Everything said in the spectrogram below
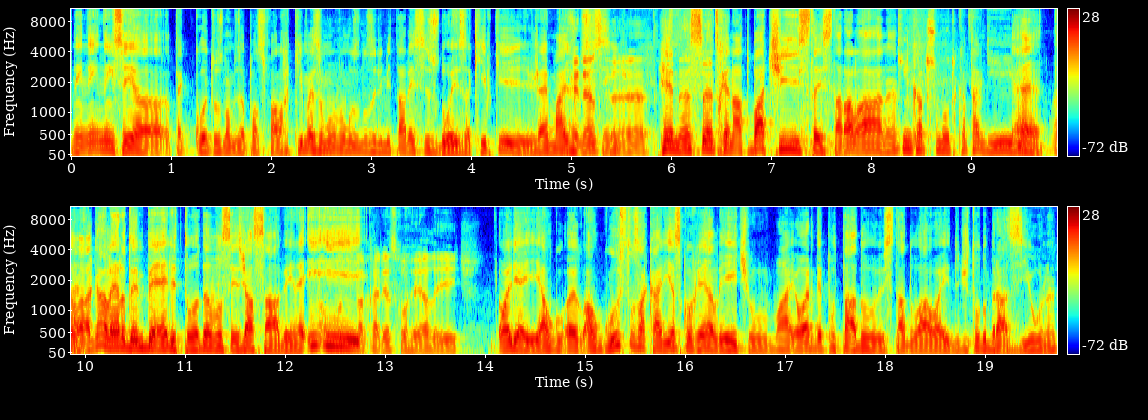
Nem, nem, nem sei até quantos nomes eu posso falar aqui, mas vamos, vamos nos limitar a esses dois aqui, porque já é mais Renan suficiente. Santos. Renan Santos, Renato Batista estará lá, né? Kim Katsumoto Katagi. É, então, a galera do MBL toda, vocês já sabem, né? E, Augusto e... Zacarias Correia Leite. Olha aí, Augusto Zacarias Correia Leite, o maior deputado estadual aí de todo o Brasil, né?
